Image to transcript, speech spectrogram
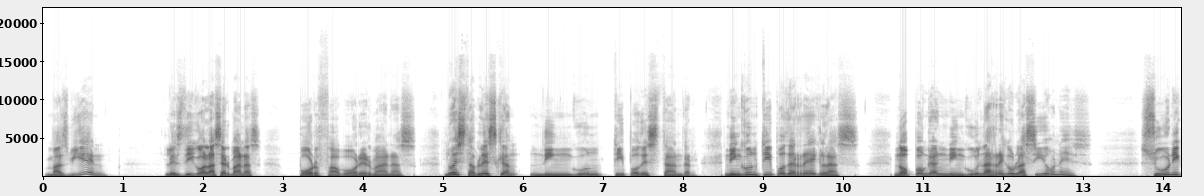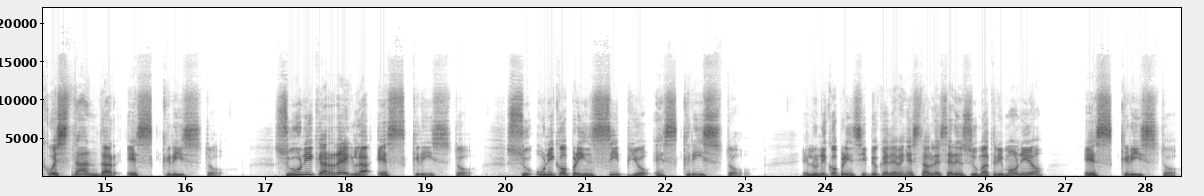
Más bien, les digo a las hermanas, por favor, hermanas, no establezcan ningún tipo de estándar, ningún tipo de reglas, no pongan ninguna regulaciones. Su único estándar es Cristo. Su única regla es Cristo. Su único principio es Cristo. El único principio que deben establecer en su matrimonio es Cristo.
